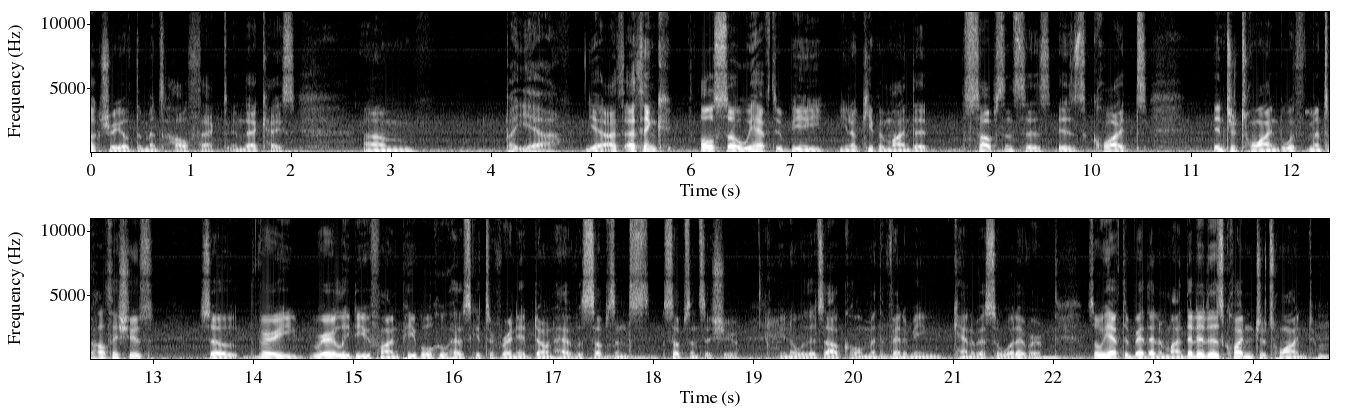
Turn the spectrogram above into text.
luxury of the mental health act in that case. Um, but yeah, yeah, I, th- I think also we have to be you know keep in mind that substances is quite intertwined with mental health issues. So very rarely do you find people who have schizophrenia don't have a substance substance issue, you know, whether it's alcohol, methamphetamine, cannabis, or whatever. So we have to bear that in mind that it is quite intertwined. Mm.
